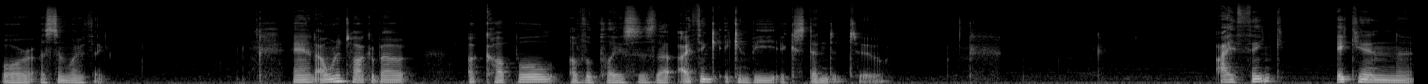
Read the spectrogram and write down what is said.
or a similar thing. And I want to talk about a couple of the places that I think it can be extended to. I think it can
